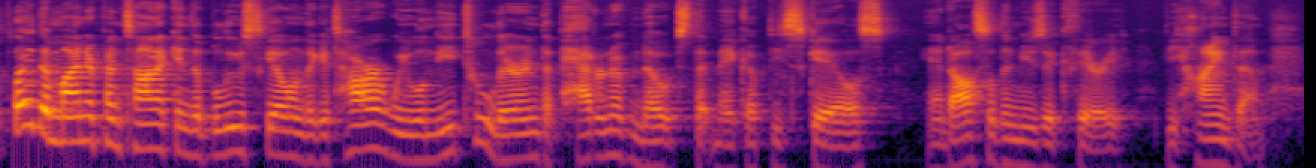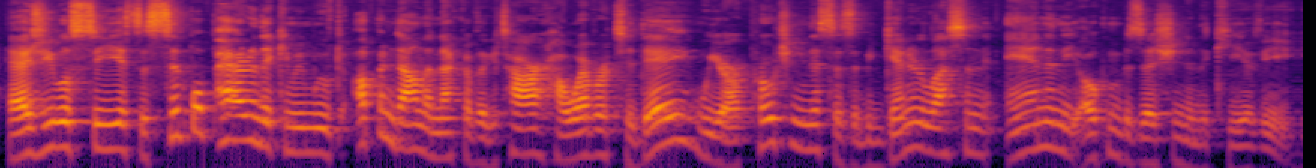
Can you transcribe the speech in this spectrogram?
To play the minor pentatonic and the blues scale on the guitar, we will need to learn the pattern of notes that make up these scales and also the music theory behind them. As you will see, it's a simple pattern that can be moved up and down the neck of the guitar. However, today we are approaching this as a beginner lesson and in the open position in the key of E.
